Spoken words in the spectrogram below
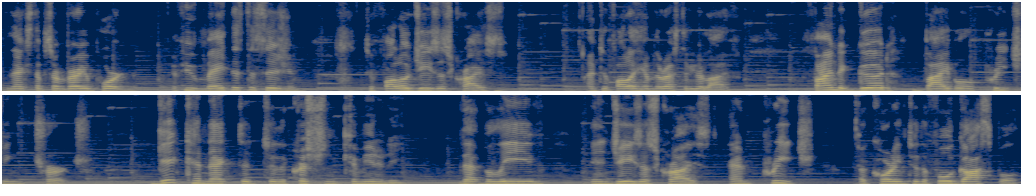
The next steps are very important. If you've made this decision to follow Jesus Christ and to follow Him the rest of your life, find a good Bible preaching church get connected to the Christian community that believe in Jesus Christ and preach according to the full gospel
